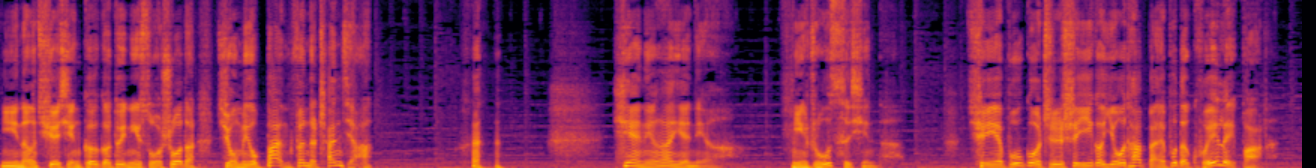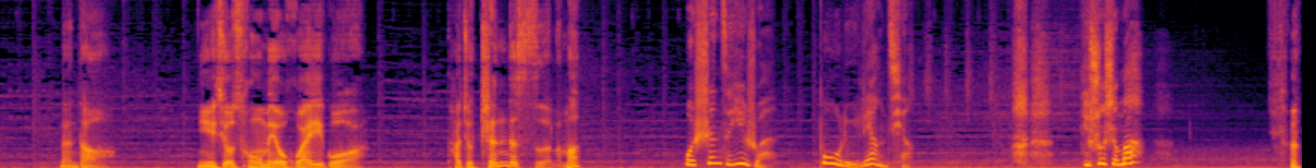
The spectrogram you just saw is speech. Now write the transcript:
你能确信哥哥对你所说的就没有半分的掺假？呵呵。叶宁啊，叶宁，你如此信他，却也不过只是一个由他摆布的傀儡罢了。难道你就从没有怀疑过，他就真的死了吗？我身子一软，步履踉跄。你说什么？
